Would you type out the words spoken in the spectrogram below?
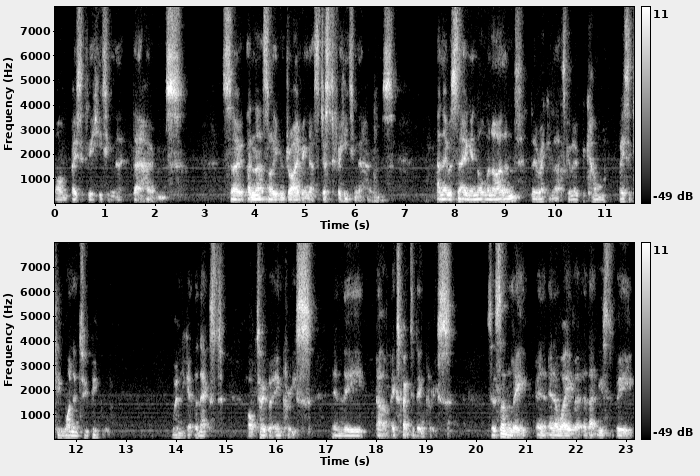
on basically heating their, their homes. So, and that's not even driving, that's just for heating their homes. and they were saying in Northern Ireland, they reckon that's going to become basically one in two people when you get the next October increase in the um, expected increase. So suddenly, in, in a way, that, that used to be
